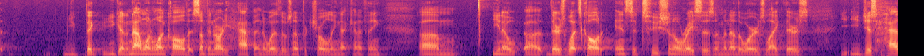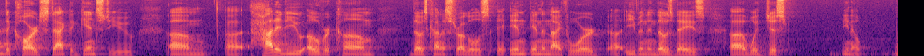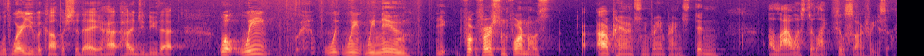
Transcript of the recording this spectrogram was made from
you they, you got a 911 call that something had already happened. There was there was no patrolling that kind of thing. Um, you know, uh, there's what's called institutional racism. In other words, like there's you, you just had the cards stacked against you. Um, uh, how did you overcome those kind of struggles in, in the Ninth Ward, uh, even in those days, uh, with just, you know, with where you've accomplished today? How, how did you do that? Well, we we we, we knew fir- first and foremost, our parents and grandparents didn't allow us to like feel sorry for yourself.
